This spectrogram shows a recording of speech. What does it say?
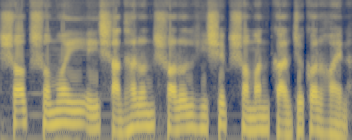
সব সময়ই এই সাধারণ সরল হিসেব সমান কার্যকর হয় না।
